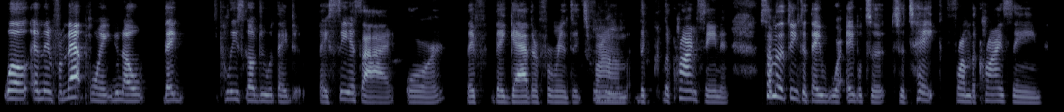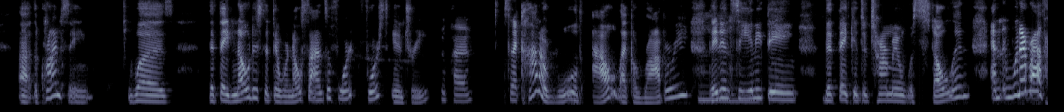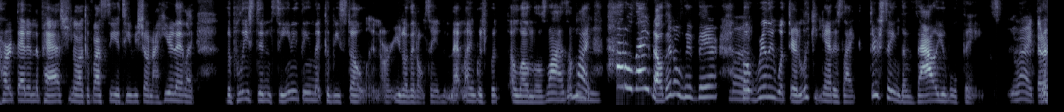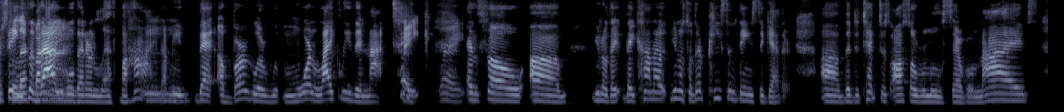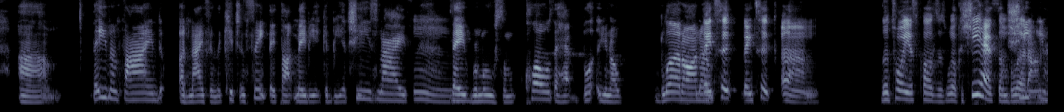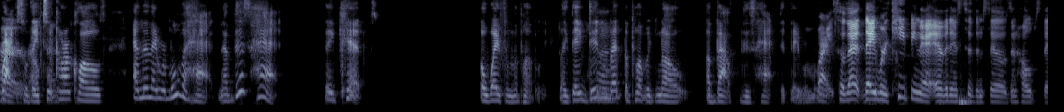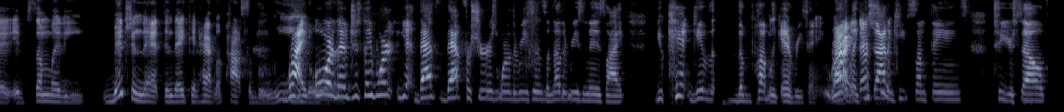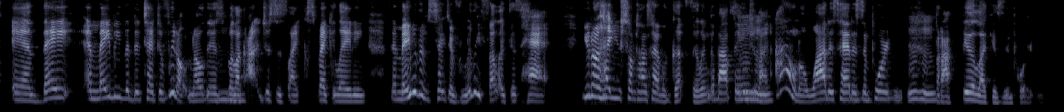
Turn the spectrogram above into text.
Well, and then from that point, you know, they police go do what they do. They CSI or they they gather forensics Mm-hmm. from the the crime scene and some of the things that they were able to to take from the crime scene uh, the crime scene was that they noticed that there were no signs of for, forced entry Okay. So that kind of ruled out like a robbery they didn't see Mm. anything that they could determine was stolen. And and whenever I've heard that in the past, you know, like if I see a TV show and I hear that, like the police didn't see anything that could be stolen, or, you know, they don't say it in that language, but along those lines, I'm like, Mhm. how do they know? They don't live there. Right. But really, what they're looking at is like they're seeing the valuable things, right. That are things, the valuable that are left behind. I Mhm. mean, that a burglar would more likely than not take. take. Right. And so, um, you know, they they kind of, you know, so they're piecing things together. Um, the detectives also remove several knives. Um, they even find a knife in the kitchen sink. They thought maybe it could be a cheese knife. Mm. They remove some clothes that had, blo- you know, blood on them. they took they took um Latoya's clothes as well because she had some blood She- on her. Right. So they took her clothes and then they remove a hat. Now, this hat they kept away from the public. Like they didn't Okay. let the public know about this hat that they removed. Right. So that they were keeping that evidence to themselves in hopes that if somebody mentioned that, then they could have a possible lead. right or they're just they weren't yeah that's that for sure is one of the reasons another reason is like you can't give the, the public everything right, Right, like you got to true. keep some things to yourself and they and maybe the detective we don't know this but like Mm-hmm. i just is like speculating that maybe the detective really felt like this hat you know how you sometimes have a gut feeling about things you're Mm-hmm. like i don't know why this hat is important hmm but i feel like it's important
